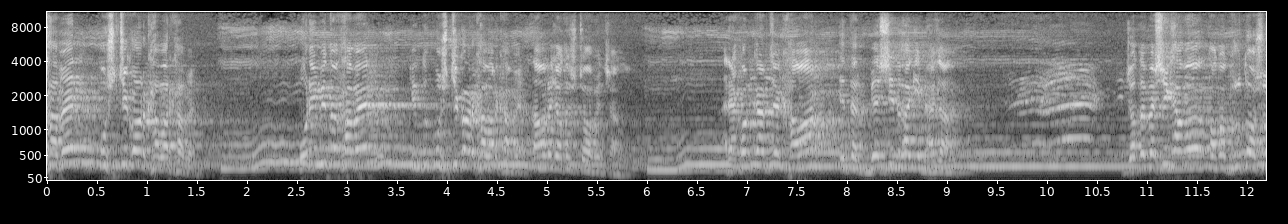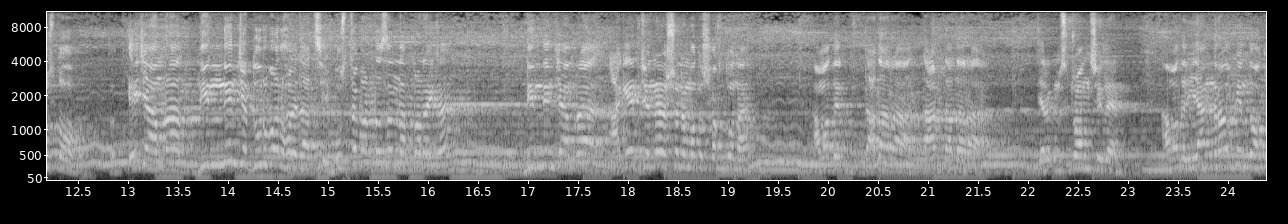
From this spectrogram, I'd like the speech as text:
খাবেন, পুষ্টিকর খাবার খাবেন। পরিমিত খাবেন, কিন্তু পুষ্টিকর খাবার খাবেন, তাহলে যথেষ্ট হবে চাল এখনকার যে খাওয়ার এতে বেশিরভাগই ভেজাল। যত বেশি খাব, তত দ্রুত অসুস্থ হব। তো এই যে আমরা দিন দিন যে দুর্বল হয়ে যাচ্ছি, বুঝতে পারতেছেন না আপনারা এটা? দিন দিন যে আমরা আগের জেনারেশনের মতো শক্ত না। আমাদের দাদারা, তার দাদারা যেরকম স্ট্রং ছিলেন, আমাদের ইয়াংরাও কিন্তু অত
